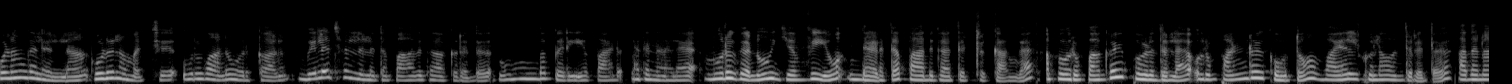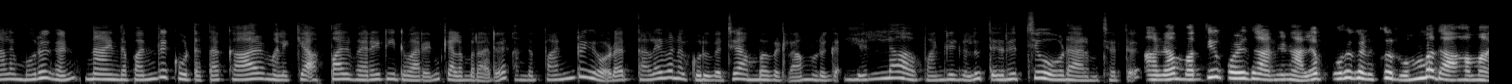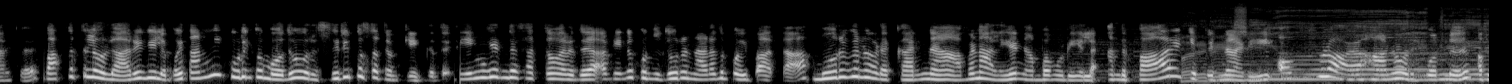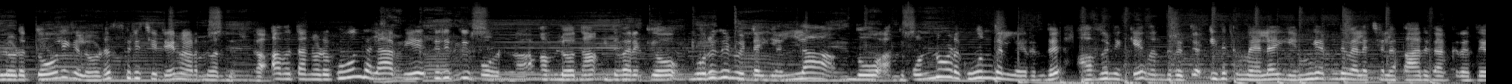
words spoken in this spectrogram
குளங்கள் எல்லாம் குடல் அமைச்சு உருவான ஒரு காலம். விளைச்சல் நிலத்தை பாதுகாக்கிறது ரொம்ப பெரிய பாடு. அதனால முருகனும் எவ்வியும் இந்த இடத்த பாதுகாத்துட்டு இருக்காங்க அப்ப ஒரு பகல் பொழுதுல ஒரு பன்றி கூட்டம் வயலுக்குள்ள வந்துருது. அதனால முருகன் நான் இந்த பன்றி கூட்டத்தை காரமலைக்கு அப்பால் விரட்டிட்டு வரேன்னு கிளம்புறாரு. அந்த பன்றியோட தலைவனை குறி வச்சு அம்ப விடுறான் முருகன். எல்லா பன்றிகளும் தெரிச்சு ஓட ஆரம்பிச்சிருது. ஆனா மத்திய பொழுது ஆனனால முருகனுக்கு ரொம்ப தாகமா இருக்கு. பக்கத்துல உள்ள அருவியில போய் தண்ணி குடிக்கும் போது ஒரு சிரிப்பு சத்தம் கேக்குது. எங்க இருந்து சத்தம் வருது? அப்படின்னு கொஞ்சம் தூரம் நடந்து போய் பார்த்தா முருகனோட கண்ணை அவனாலேயே நம்ப முடியல. அந்த பாறைக்கு பின்னாடி அவ்வளவு அழகான ஒரு பொண்ணு அவளோட தோழிகளோட சிரிச்சுட்டே நடந்து வந்திருக்கா. அவ தன்னோட கூந்தலை அப்படியே திருப்பி போடுறா. அவ்வளவுதான் இது வரைக்கும் முருகன் விட்ட எல்லா அந்த பொண்ணோட கூந்தல்ல இருந்து அவனுக்கே வந்துருது. இதுக்கு மேல எங்க இருந்து விளைச்சலை பாதுகாக்கிறது?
